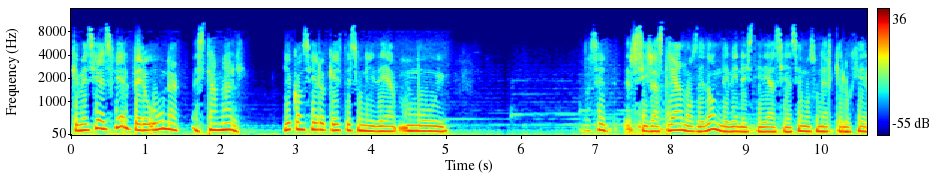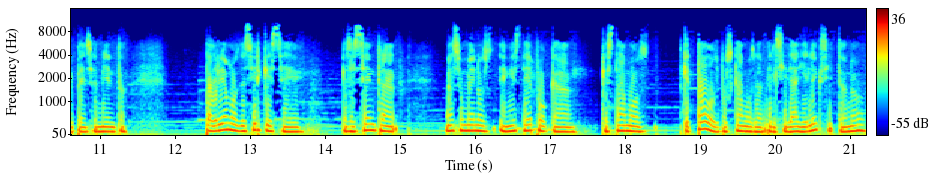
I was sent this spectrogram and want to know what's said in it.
que me seas fiel, pero una está mal. Yo considero que esta es una idea muy, no sé, si rastreamos de dónde viene esta idea, si hacemos una arqueología del pensamiento, podríamos decir que se, que se centra más o menos en esta época que estamos, que todos buscamos la felicidad y el éxito, ¿no?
